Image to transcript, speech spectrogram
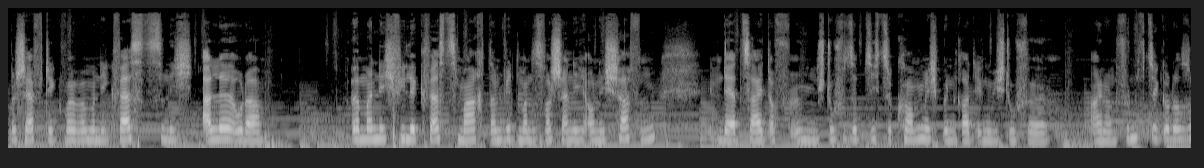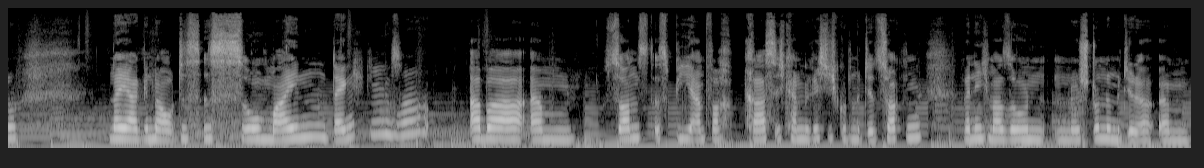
beschäftigt, weil wenn man die Quests nicht alle oder wenn man nicht viele Quests macht, dann wird man das wahrscheinlich auch nicht schaffen, in der Zeit auf um, Stufe 70 zu kommen. Ich bin gerade irgendwie Stufe 51 oder so. Naja, genau, das ist so mein Denken so. Aber ähm, sonst ist B einfach krass. Ich kann richtig gut mit ihr zocken. Wenn ich mal so eine Stunde mit ihr ähm,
